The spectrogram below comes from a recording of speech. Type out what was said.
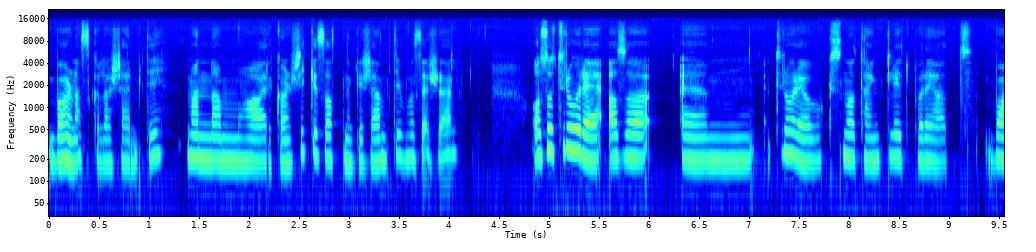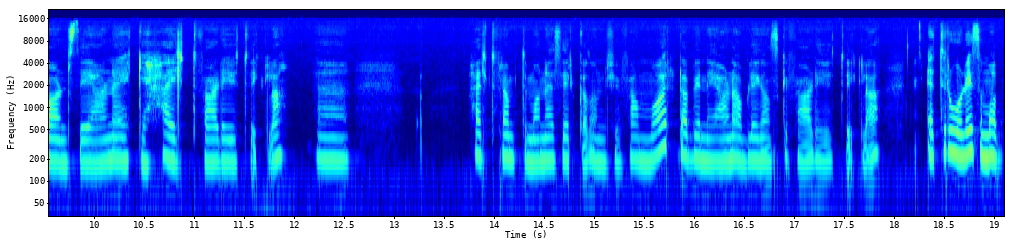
barna skal ha skjermtid, men de har kanskje ikke satt noe skjermtid på seg sjøl. Og så tror jeg altså ehm, tror jeg er voksne og tenker litt på det at barns hjerne er ikke helt ferdig utvikla. helt frem til man er ca. Sånn 25 år. Da begynner hjernen å bli ganske ferdig utvikla. Jeg tror liksom at,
